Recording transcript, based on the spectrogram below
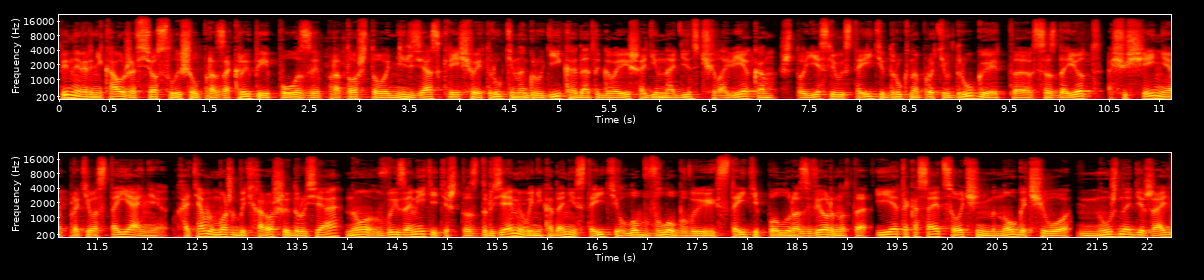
Ты наверняка уже все слышал про закрытые позы, про то, что нельзя скрещивать руки на груди, когда ты говоришь один на один с человеком, что если вы стоите друг напротив друга, это создает ощущение противостояния. Хотя вы, может быть, хорошие друзья, но вы заметите, что с друзьями вы никогда не стоите лоб в лоб, вы стоите полуразвернуто. И это касается очень много чего. Нужно держать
